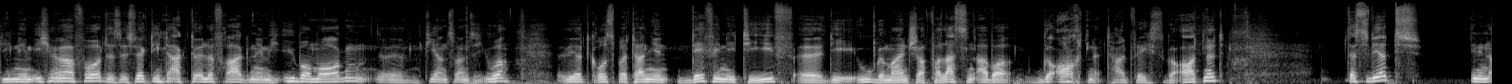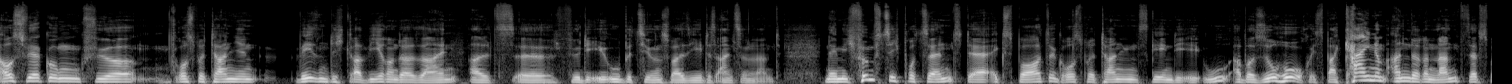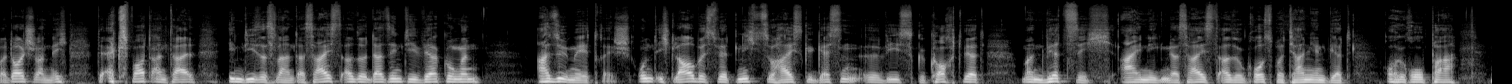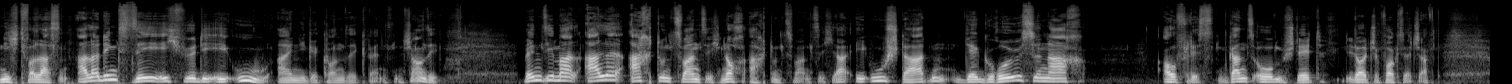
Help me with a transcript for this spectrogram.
Die nehme ich mir mal vor. Das ist wirklich eine aktuelle Frage, nämlich übermorgen, äh, 24 Uhr, wird Großbritannien definitiv äh, die EU-Gemeinschaft verlassen, aber geordnet, halbwegs geordnet. Das wird in den Auswirkungen für Großbritannien wesentlich gravierender sein als äh, für die EU bzw. jedes einzelne Land. Nämlich 50 Prozent der Exporte Großbritanniens gehen die EU, aber so hoch ist bei keinem anderen Land, selbst bei Deutschland nicht, der Exportanteil in dieses Land. Das heißt also, da sind die Wirkungen asymmetrisch. Und ich glaube, es wird nicht so heiß gegessen, äh, wie es gekocht wird. Man wird sich einigen. Das heißt also, Großbritannien wird Europa nicht verlassen. Allerdings sehe ich für die EU einige Konsequenzen. Schauen Sie, wenn Sie mal alle 28, noch 28 ja, EU-Staaten der Größe nach auflisten, ganz oben steht die deutsche Volkswirtschaft,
